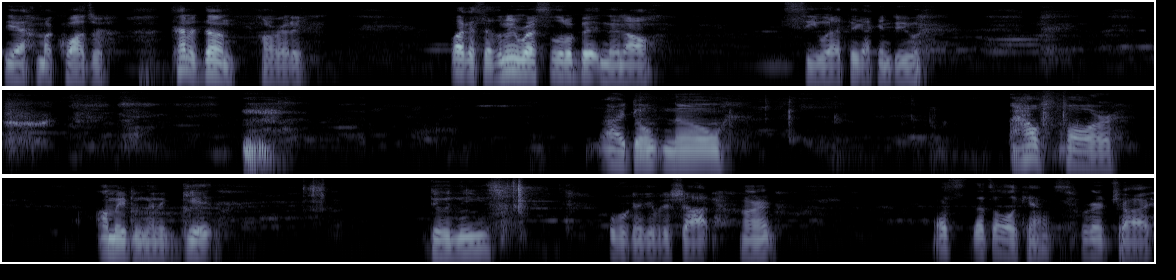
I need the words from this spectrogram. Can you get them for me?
yeah, my quads are kind of done already. Like I said, let me rest a little bit and then I'll see what I think I can do. I don't know how far I'm even gonna get doing these, but we're gonna give it a shot. All right, that's that's all that counts. We're gonna try.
